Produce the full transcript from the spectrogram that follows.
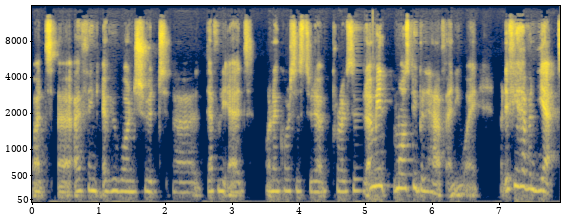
But uh, i think everyone should uh, definitely add online courses to their products. I mean most people have anyway. But if you haven't yet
